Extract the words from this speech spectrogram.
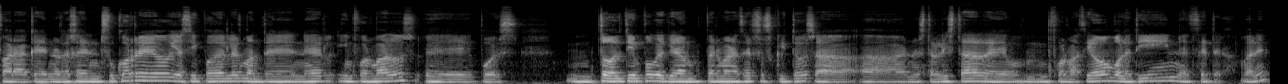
para que nos dejen su correo y así poderles mantener informados, eh, pues Mm, todo el tiempo que quieran permanecer suscritos a, nuestra lista de información, boletín, etcétera, ¿vale?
